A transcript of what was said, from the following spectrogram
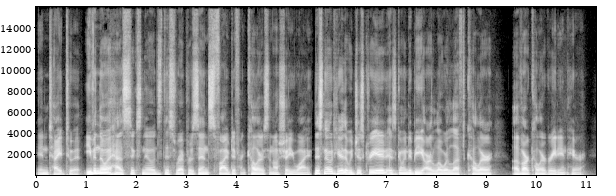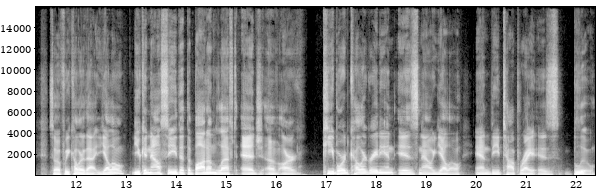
in tight to it. Even though it has six nodes, this represents five different colors and I'll show you why. This node here that we just created is going to be our lower left color of our color gradient here. So if we color that yellow, you can now see that the bottom left edge of our keyboard color gradient is now yellow and the top right is blue.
